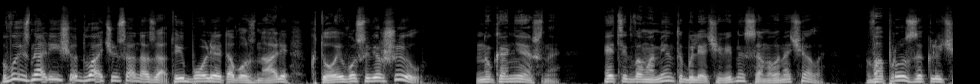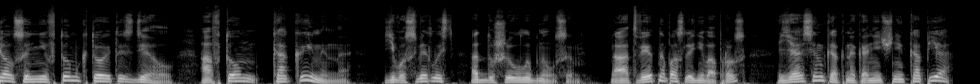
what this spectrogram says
вы знали еще два часа назад, и более того знали, кто его совершил». «Ну, конечно. Эти два момента были очевидны с самого начала. Вопрос заключался не в том, кто это сделал, а в том, как именно. Его светлость от души улыбнулся. А ответ на последний вопрос ясен, как наконечник копья.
